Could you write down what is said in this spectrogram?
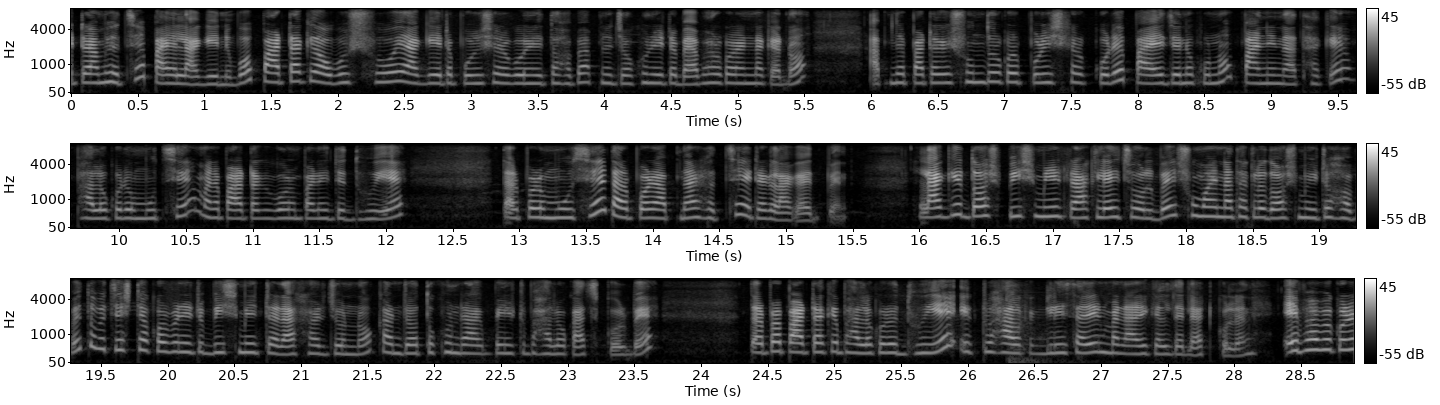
এটা আমি হচ্ছে পায়ে লাগিয়ে নেব। পাটাকে অবশ্যই আগে এটা পরিষ্কার করে নিতে হবে। আপনি যখন এটা ব্যবহার করেন না কেন, আপনার পাটাকে সুন্দর করে পরিষ্কার করে পায়ে যেন কোনো পানি না থাকে, ভালো করে মুছে মানে পাটাকে গরম পানিতে ধুয়ে, তারপরে মুছে, তারপরে আপনার হচ্ছে এটা লাগাই দেবেন। লাগিয়ে দশ বিশ মিনিট রাখলেই চলবে। সময় না থাকলে দশ মিনিটও হবে। তবে চেষ্টা করবেন একটু বিশ মিনিটটা রাখার জন্য। কারণ যতক্ষণ রাখবেন একটু ভালো কাজ করবে। তারপর পাটাকে ভালো করে ধুয়ে একটু হালকা গ্লিসারিন বা নারিকেল তেল অ্যাড করলেন। এভাবে করে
